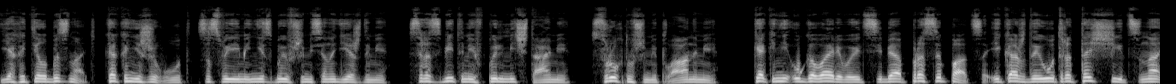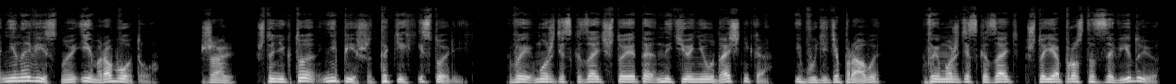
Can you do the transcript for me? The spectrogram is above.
Я хотел бы знать, как они живут со своими несбывшимися надеждами, с разбитыми в пыль мечтами, с рухнувшими планами, как они уговаривают себя просыпаться и каждое утро тащиться на ненавистную им работу. Жаль, что никто не пишет таких историй. Вы можете сказать, что это нытье неудачника, и будете правы. Вы можете сказать, что я просто завидую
